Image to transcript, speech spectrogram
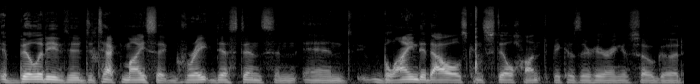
ability to detect mice at great distance, and, and blinded owls can still hunt because their hearing is so good.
